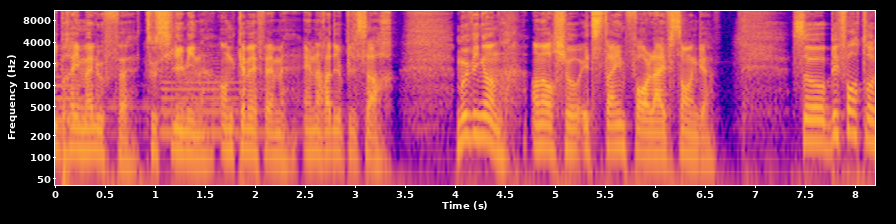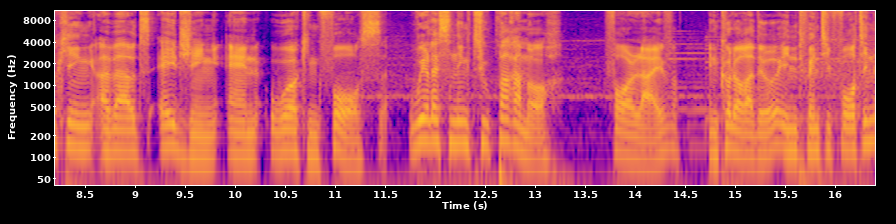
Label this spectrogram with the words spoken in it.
Ibrahim Maalouf, Tous oh. Illumine, on Cam FM and Radio Pulsar. Moving on, on our show, it's time for live song. So, before talking about aging and working force, we're listening to Paramore for live in Colorado in 2014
